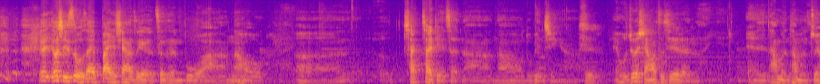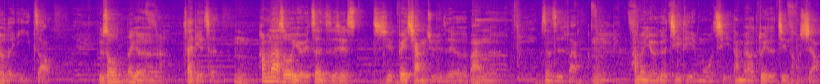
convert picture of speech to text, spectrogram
尤尤其是我在拜下这个陈晨波啊，然后呃蔡蔡铁城啊，然后卢炳清啊，是。哎、我就会想到这些人，呃、他们他们最后的遗照，比如说那个蔡铁城，嗯，他们那时候有一阵子这些这些被枪决这些恶霸的政治犯，嗯，他们有一个集体的默契，他们要对着镜头笑，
